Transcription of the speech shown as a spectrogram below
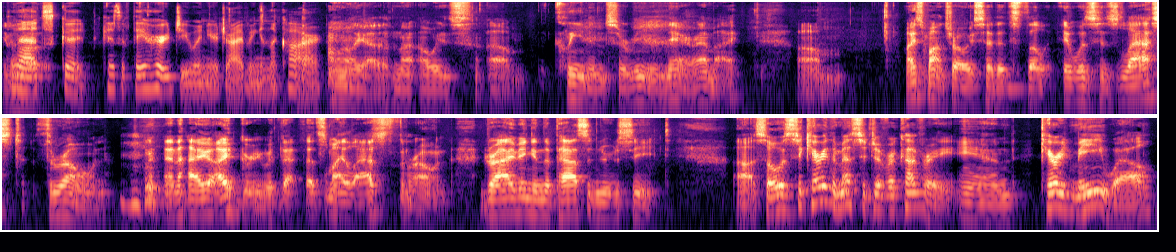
You know, That's good because if they heard you when you're driving in the car, Oh yeah, I'm not always um, clean and serene there, am I? Um, my sponsor always said it's the it was his last throne, and I, I agree with that. That's my last throne, driving in the passenger seat. Uh, so it was to carry the message of recovery and carried me well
